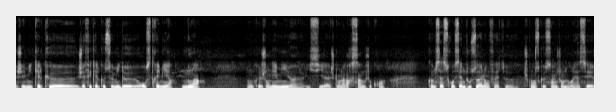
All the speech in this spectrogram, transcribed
j'ai mis quelques. J'ai fait quelques semis de rose trémière noire. Donc euh, j'en ai mis euh, ici, là, je dois en avoir 5 je crois. Comme ça se ressème tout seul en fait, euh, je pense que 5 j'en aurai assez.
